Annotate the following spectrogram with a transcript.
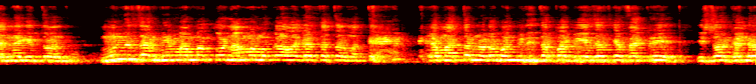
ಚೆನ್ನಾಗಿತ್ತು ಅಂತ. ಮುಂದೆ ಸರ್, ನಿಮ್ಮ ಮಕ್ಕಳು ನಮ್ಮ ಮಕ್ಕಳು ಅವಾಗ ಹೇಳ್ತಾರೆ ಸರ್ ಮತ್ತೆ. ಮತ್ತೆ ನಡು, ಬಂದ್ ಬಿದ್ದಿತ್ತಪ್ಪ ಬಿ ಎಸ್ ಎಸ್ಗೆ ಫ್ಯಾಕ್ಟ್ರಿ ಈಶ್ವರ್ ಖಂಡ್ರೆ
